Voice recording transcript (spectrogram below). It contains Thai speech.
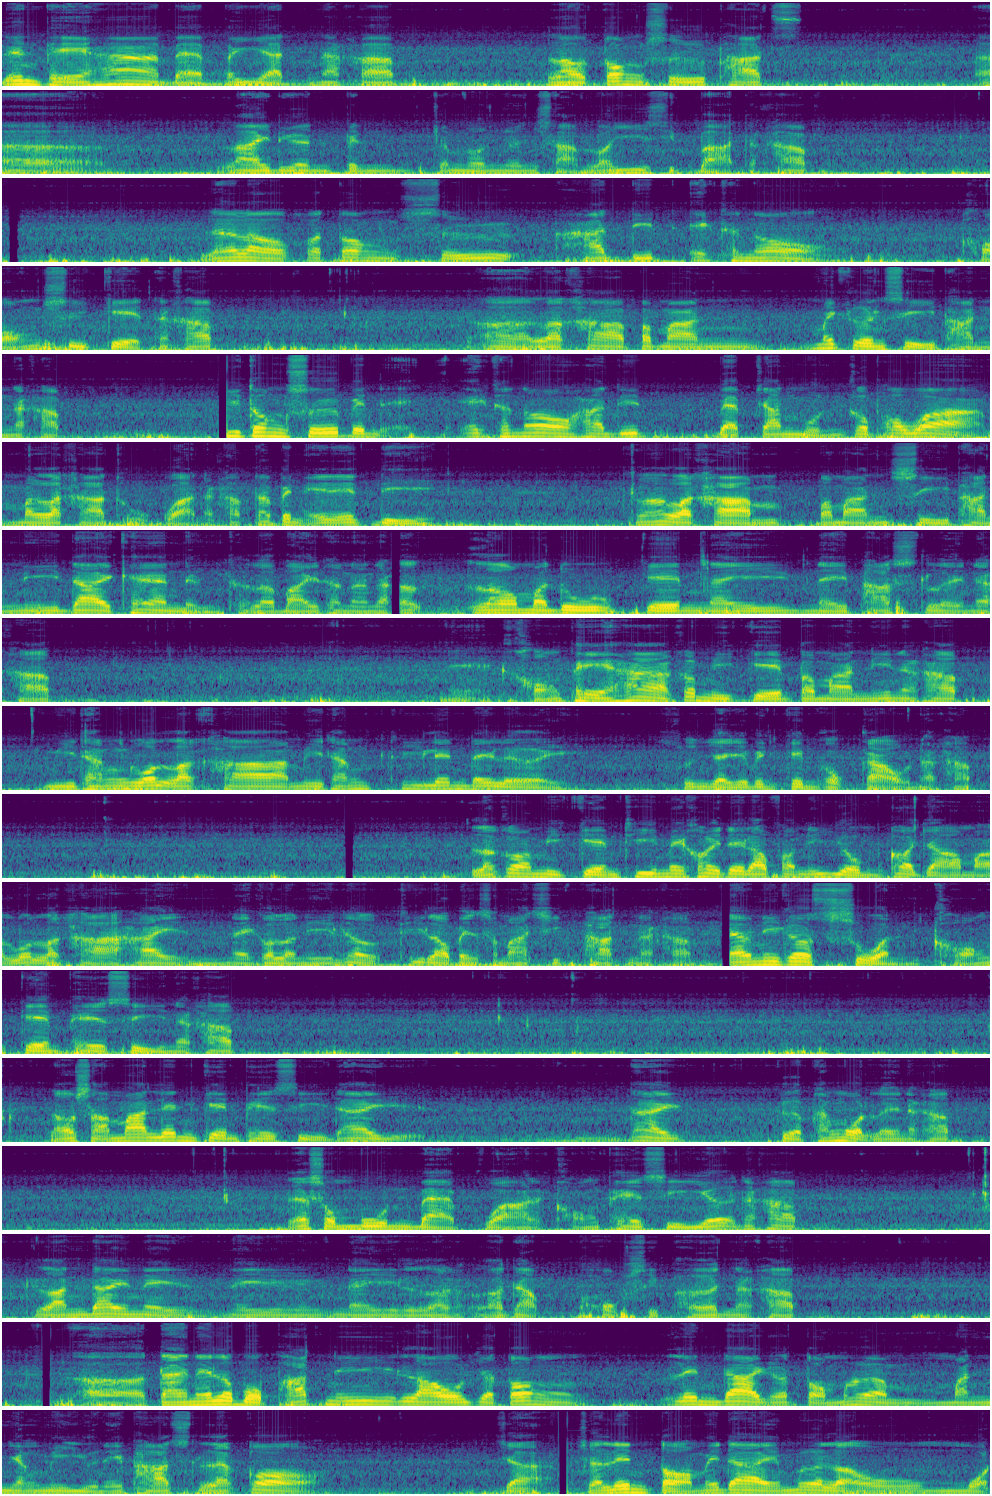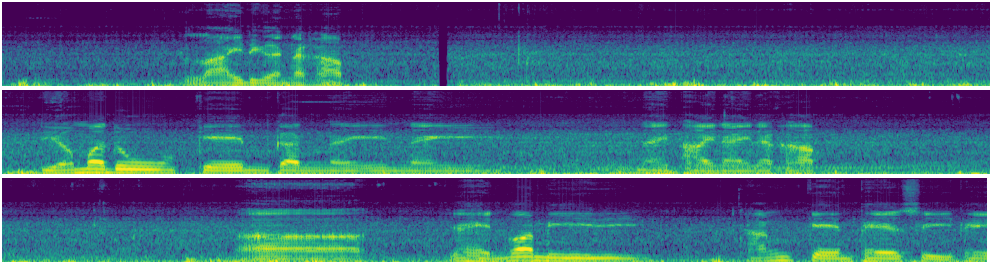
เล่น p 5แบบประหยัดนะครับ เราต้องซื้อพาสเอ่อรายเดือนเป็นจำนวนเงิน 320 บาทนะครับ แล้วเราก็ต้องซื้อฮาร์ดดิสก์ external ของ Seagate นะครับ ราคาประมาณไม่เกิน 4,000 นะครับ ที่ต้องซื้อเป็น external hard disk แบบจานหมุนก็เพราะว่ามันราคาถูกกว่านะครับ ถ้าเป็น SSD ถ้าราคาประมาณ 4,000 นี้ได้แค่1เทราไบต์เท่านั้นนะครับ เรามาดูเกมในในพัสเลยนะครับนี่ของ p 5ก็มีเกมประมาณนี้นะครับ มีทั้งลดราคา มีทั้งที่เล่นได้เลย ส่วนใหญ่จะเป็นเกมเก่าๆนะครับ แล้วก็มีเกมที่ไม่ค่อยได้รับความนิยม ก็จะเอามาลดราคาให้ในกรณีที่เราเป็นสมาชิกพัทนะครับ แล้วนี่ก็ส่วนของเกม p 4นะครับ เราสามารถเล่นเกม p 4ได้ได้เกือบทั้งหมดเลยนะครับ และสมบูรณ์แบบกว่าของ p 4เยอะนะครับ รันได้ในในในระระดับ 60 เฮิร์ตนะครับแต่ในระบบพัทนี้เราจะต้องเล่นได้ก็ต่อเมื่อมันยังมีอยู่ในพัสแล้วก็จะจะเล่นต่อไม่ได้เมื่อเราหมดรายเดือนนะครับ เดี๋ยวมาดูเกมกันในในในภายในนะครับจะเห็นว่ามีทั้งเกม p 4 p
